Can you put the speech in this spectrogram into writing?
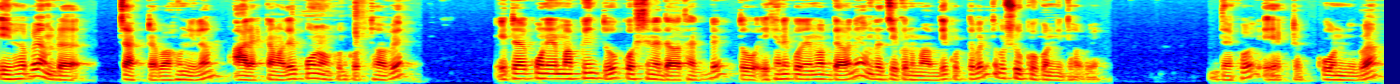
এইভাবে আমরা চারটা বাহু নিলাম। আর একটা আমাদের কোণ অঙ্কন করতে হবে। এটা কোণের মাপ কিন্তু কোশ্চেনে দেওয়া থাকবে। তো এখানে কোণের মাপ দেওয়া নেই। আমরা যে কোনো মাপ দিয়ে করতে পারি। তবে সূক্ষ্ম কোণ নিতে হবে। দেখো, এই একটা কোণ নিবা।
